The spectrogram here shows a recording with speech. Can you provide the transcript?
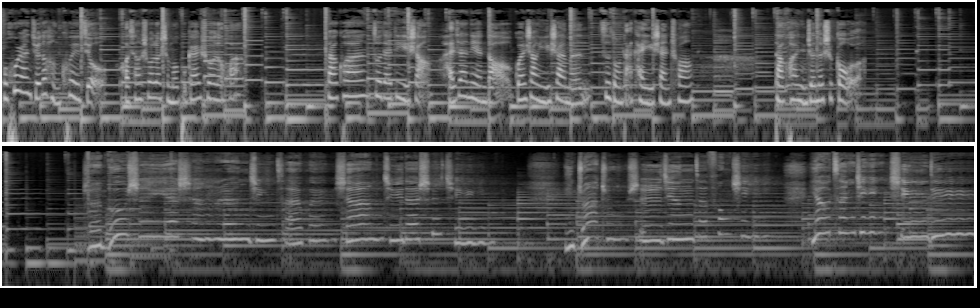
我忽然觉得很愧疚，好像说了什么不该说的话。大宽坐在地上，还在念叨：“关上一扇门，自动打开一扇窗。”大宽，你真的是够了。进心底。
